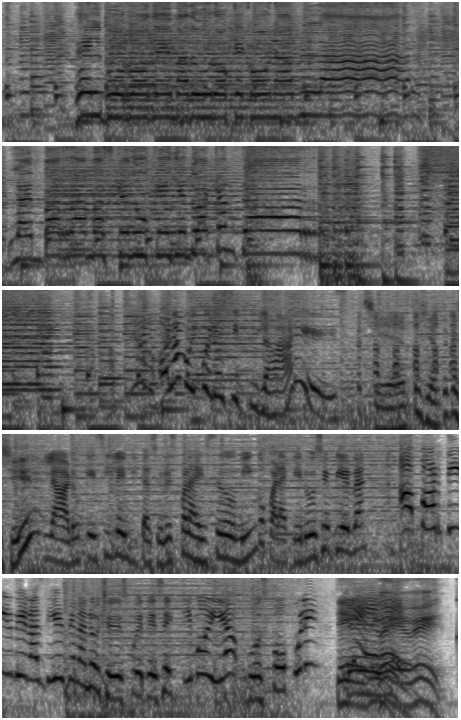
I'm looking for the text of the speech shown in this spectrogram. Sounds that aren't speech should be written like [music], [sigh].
el burro de Maduro que con hablar la embarra más que Duque yendo a cantar. Hola, muy buenos titulares. Cierto, cierto que sí. Claro que sí, la invitación es para este domingo, para que no se pierdan a partir de las 10 de la noche, después de séptimo día, Voz Populi TV. Bebé.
